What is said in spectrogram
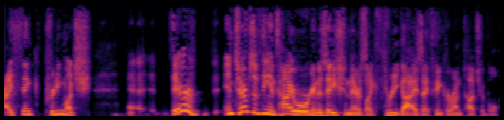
I think pretty much uh, there, in terms of the entire organization, there's like three guys I think are untouchable.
